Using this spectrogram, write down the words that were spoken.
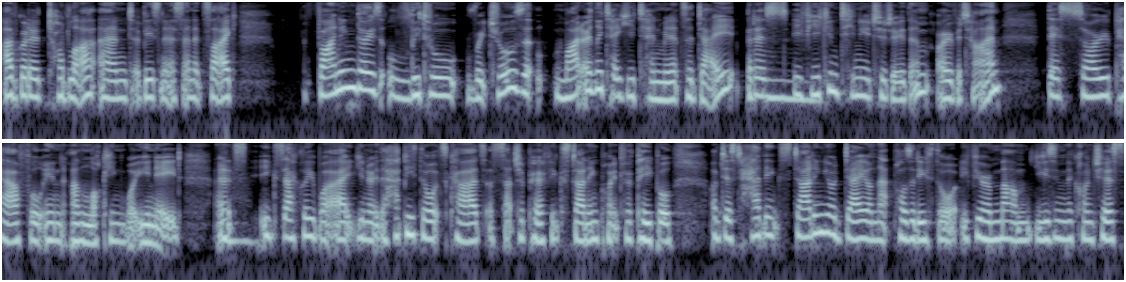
I've got a toddler and a business. And it's like finding those little rituals that might only take you 10 minutes a day, but as mm. if you continue to do them over time, they're so powerful in unlocking what you need. And it's exactly why, you know, the happy thoughts cards are such a perfect starting point for people of just having, starting your day on that positive thought. If you're a mum, using the conscious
